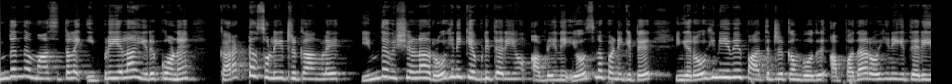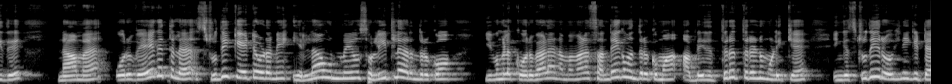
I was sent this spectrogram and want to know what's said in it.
இந்தந்த மாதத்தில் இப்படியெல்லாம் இருக்கும்னு கரெக்டாக சொல்லிட்டு இருக்காங்களே இந்த விஷயம்லாம் ரோஹிணிக்கு எப்படி தெரியும் அப்படின்னு யோசனை பண்ணிக்கிட்டு இங்கே ரோஹிணியவே பார்த்துட்டு இருக்கும்போது அப்போ தான் ரோஹிணிக்கு தெரியுது. நாம் ஒரு வேகத்தில் ஸ்ருதி கேட்ட உடனே எல்லா உண்மையும் சொல்லிட்டுல இருந்திருக்கோம். இவங்களுக்கு ஒரு வேளை நம்ம மேலே சந்தேகம் வந்திருக்குமா? அப்படின்னு திரு திருன்னு முழிக்க இங்கே ஸ்ருதி ரோஹிணி கிட்ட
